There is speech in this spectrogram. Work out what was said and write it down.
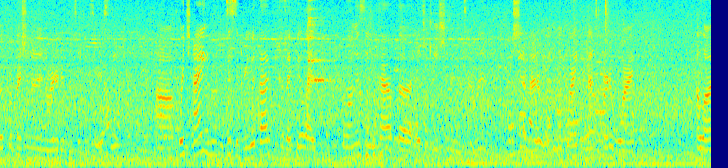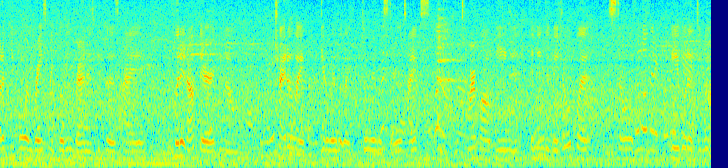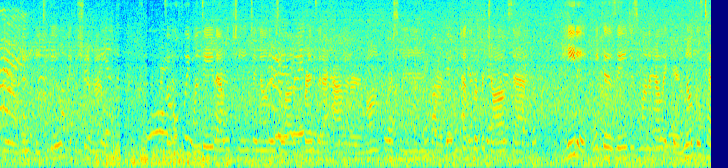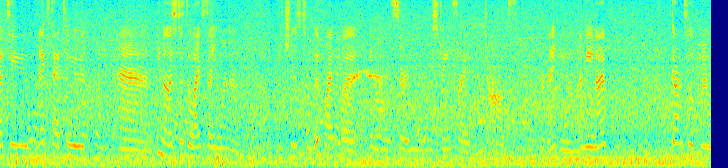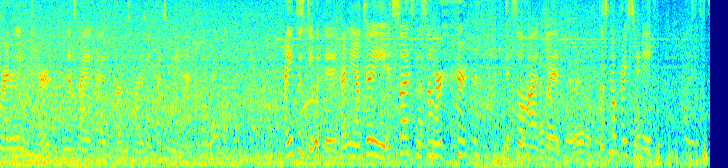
look professional in order to be taken seriously. Uh, which I disagree with that because I feel like as long as you have the education and the talent, it shouldn't matter what you look like, and that's part of why a lot of people embrace my clothing brand is because I put it out there, you know, try to like get away with like do away with stereotypes. It's more about being an individual, but still be able to do what you're getting paid to do. Like it shouldn't matter what. So hopefully one day that will change. I know there's a lot of friends that I have that are in law enforcement or have corporate jobs that hate it because they just want to have like their knuckles tattooed, their necks tattooed, and you know it's just a lifestyle you want to you choose to live by, but you know certain restraints like jobs prevent you. I mean I've gotten to a point where I really don't care, and that's why I've gone as far as like tattooing my neck. I just deal with it. I mean, I'll tell you, it sucks in the summer. it's so hot, but it's a small price to pay. Oh,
